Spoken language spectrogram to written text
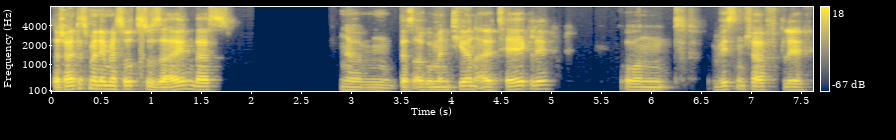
Da scheint es mir nämlich so zu sein, dass ähm, das Argumentieren alltäglich und wissenschaftlich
